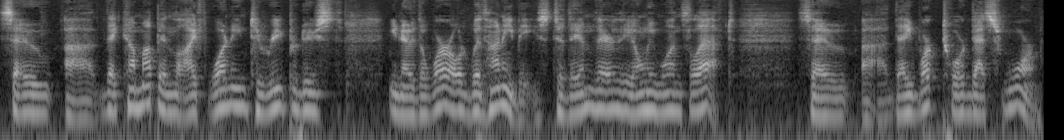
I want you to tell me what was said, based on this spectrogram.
So uh, they come up in life wanting to reproduce, you know, the world with honeybees. To them, they're the only ones left. So uh, they work toward that swarm.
